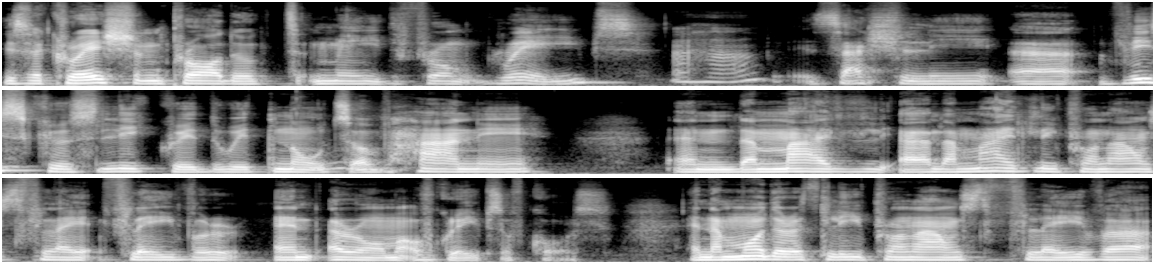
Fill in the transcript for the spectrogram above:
It's a Croatian product made from grapes. Uh-huh. It's actually a viscous liquid with notes of honey, and a mildly and a mildly pronounced fla- flavor and aroma of grapes, of course, and a moderately pronounced flavor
